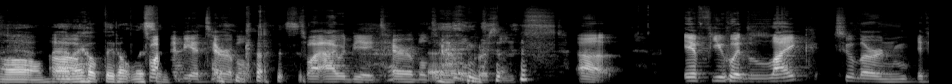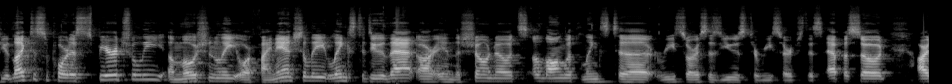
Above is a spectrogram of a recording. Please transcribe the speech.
Oh man, I Um, hope they don't That's why listen. I'd be a terrible. That's why I would be a terrible, terrible person. Uh, if you would like to learn, if you'd like to support us spiritually, emotionally, or financially, links to do that are in the show notes, along with links to resources used to research this episode. Our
